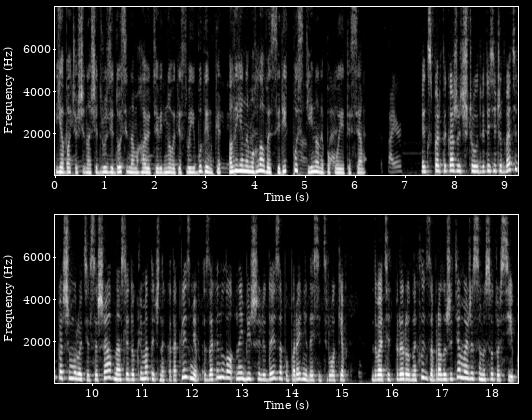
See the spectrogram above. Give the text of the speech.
Я бачу, що наші друзі досі намагаються відновити свої будинки, але я не могла весь рік постійно непокоїтися. Експерти кажуть, що у 2021 році в США внаслідок кліматичних катаклізмів загинуло найбільше людей за попередні 10 років. 20 природних лих забрали життя майже 700 осіб,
